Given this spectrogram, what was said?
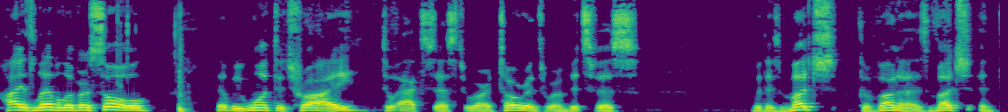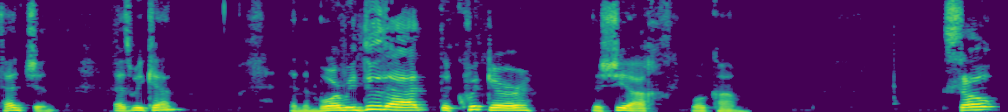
highest level of our soul, that we want to try to access through our Torah and through our mitzvahs with as much kavana, as much intention as we can. And the more we do that, the quicker the Shiach will come. So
